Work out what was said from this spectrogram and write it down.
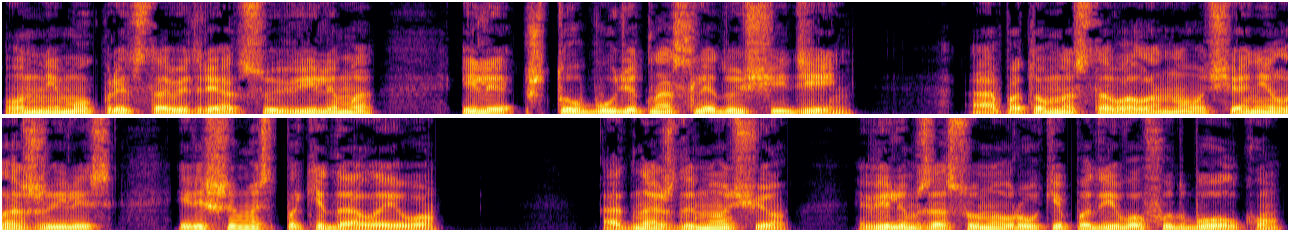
Он не мог представить реакцию Вильяма или что будет на следующий день. А потом наставала ночь, и они ложились, и решимость покидала его. Однажды ночью Вильям засунул руки под его футболку,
